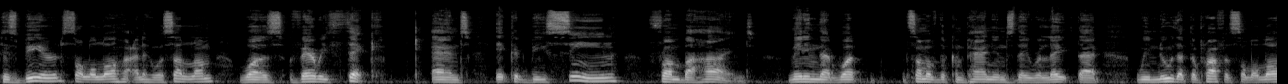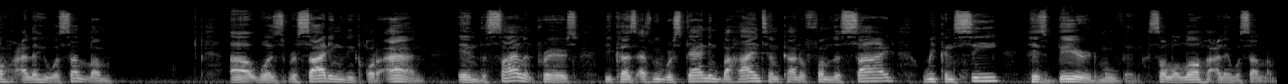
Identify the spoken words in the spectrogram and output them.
His beard, sallallahu alaihi wasallam, was very thick, and it could be seen from behind, meaning that what some of the companions, they relate that we knew that the Prophet sallallahu alaihi wasallam uh, was reciting the Quran in the silent prayers because as we were standing behind him kind of from the side, we can see his beard moving, sallallahu alaihi wasallam.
